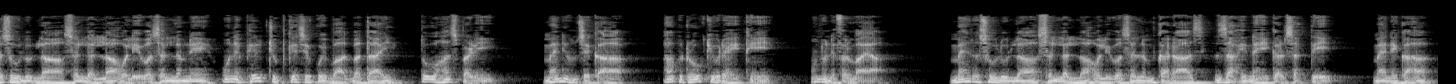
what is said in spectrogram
رسول اللہ صلی اللہ علیہ وسلم نے انہیں پھر چپکے سے کوئی بات بتائی تو وہ ہنس پڑی۔ میں نے ان سے کہا، آپ رو کیوں رہی تھیں؟ انہوں نے فرمایا، میں رسول اللہ صلی اللہ علیہ وسلم کا راز ظاہر نہیں کر سکتی۔ میں نے کہا،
